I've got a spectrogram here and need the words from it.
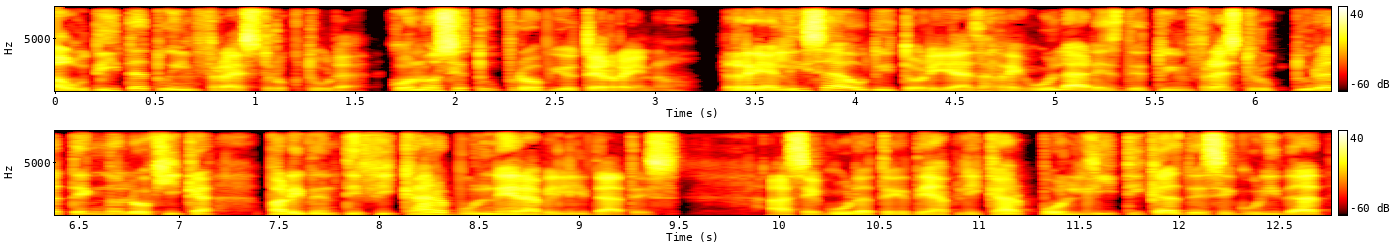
Audita tu infraestructura. Conoce tu propio terreno. Realiza auditorías regulares de tu infraestructura tecnológica para identificar vulnerabilidades. Asegúrate de aplicar políticas de seguridad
